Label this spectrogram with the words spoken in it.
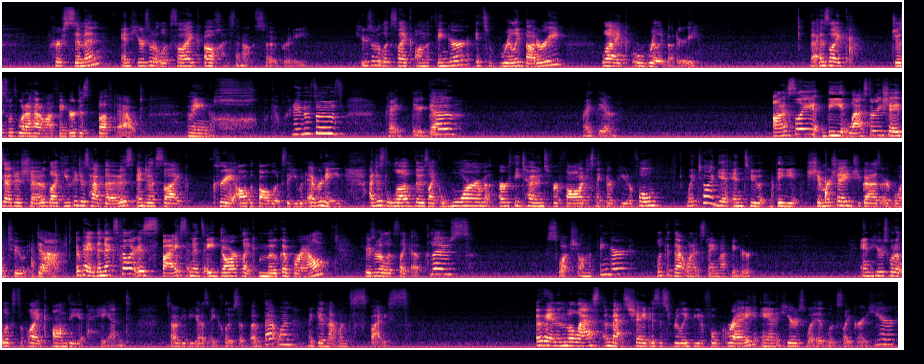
Persimmon. And here's what it looks like. Oh, is that not so pretty? Here's what it looks like on the finger. It's really buttery, like really buttery. That is like just with what I had on my finger, just buffed out. I mean, oh, look how pretty this is. Okay, there you go. Right there. Honestly, the last three shades I just showed, like you could just have those and just like create all the fall looks that you would ever need. I just love those like warm earthy tones for fall. I just think they're beautiful. Wait till I get into the shimmer shades. You guys are going to die. Okay, the next color is Spice and it's a dark like mocha brown. Here's what it looks like up close. Swatched on the finger. Look at that one, it stained my finger. And here's what it looks like on the hand. So I'll give you guys a close-up of that one. Again, that one's Spice. Okay, and then the last matte shade is this really beautiful gray, and here's what it looks like right here.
